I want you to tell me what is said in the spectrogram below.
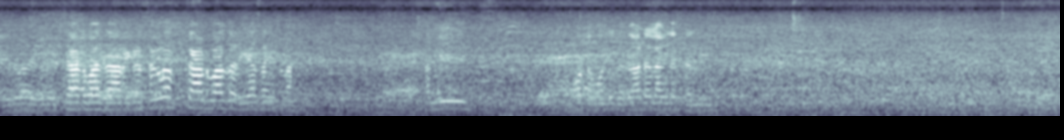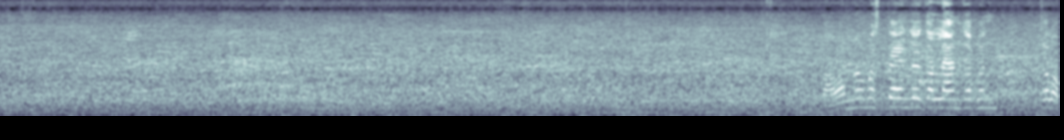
इकडं इकडे चाट बाजार इकडे सगळंच चाट बाजार या साईडला खाली मोठ्या मोठ्या गाड्या लागल्या खाली. भावांना मस्त एन्जॉय चाललाय आमचा पण. चलो.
